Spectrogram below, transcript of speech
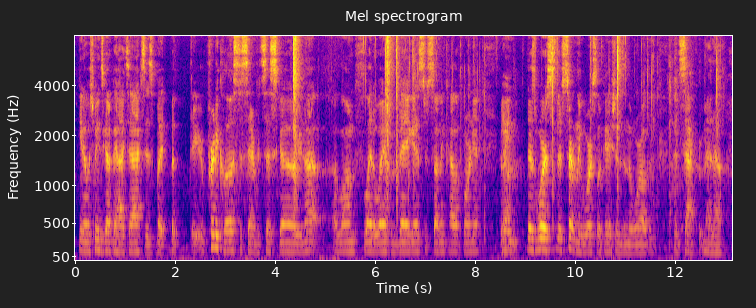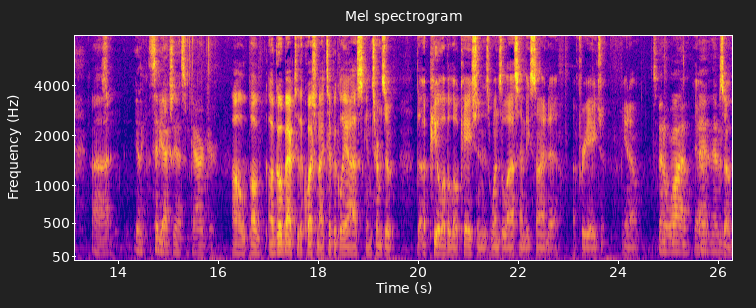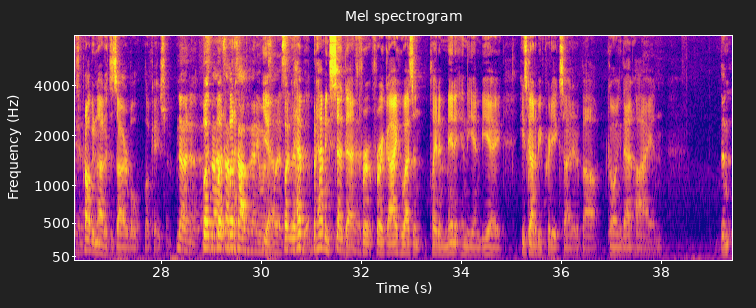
you know, which means you got to pay high taxes. But but you're pretty close to San Francisco. You're not a long flight away from Vegas or Southern California. I Yeah. mean, there's worse. There's certainly worse locations in the world than, than Sacramento. Uh, yeah, the city actually has some character. I'll, I'll I'll go back to the question I typically ask in terms of the appeal of a location is when's the last time they signed a, a free agent, you know? It's been a while. Yeah. And- and- so it's yeah. probably not a desirable location. no, no, no. But- not, but- it's not but- the top of anyone's yeah, list. but have, but having said that, for for a guy who hasn't played a minute in the NBA, he's got to be pretty excited about going that high and the,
